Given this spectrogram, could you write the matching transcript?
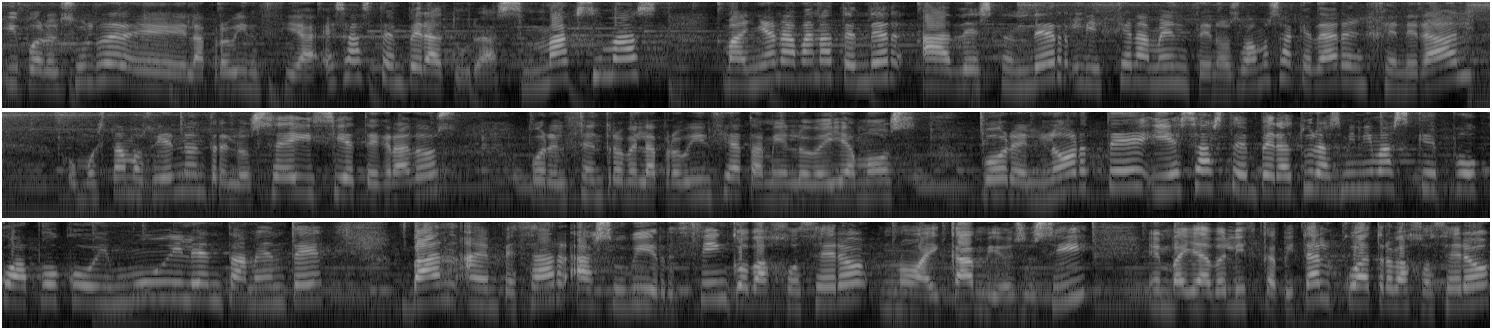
y por el sur de la provincia. Esas temperaturas máximas mañana van a tender a descender ligeramente. Nos vamos a quedar en general, como estamos viendo, entre los 6 y 7 grados por el centro de la provincia, también lo veíamos por el norte y esas temperaturas mínimas que poco a poco y muy lentamente van a empezar a subir. 5 bajo cero, no hay cambio eso sí, en Valladolid capital 4 bajo cero,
